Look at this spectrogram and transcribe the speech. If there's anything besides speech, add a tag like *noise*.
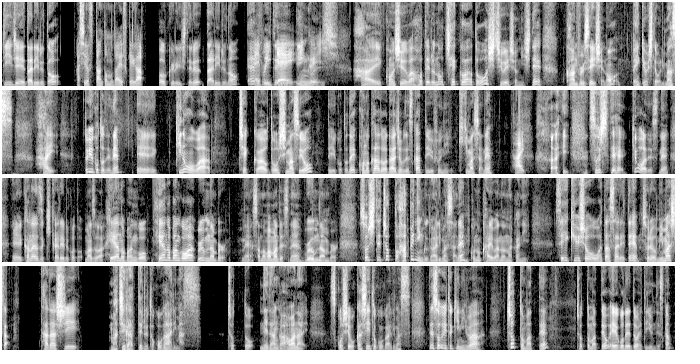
DJ ダリルとアシスタントの大輔がお送りしてるダリルの Everyday English。はい。今週はホテルのチェックアウトをシチュエーションにして、conversation を勉強しております。はい。ということでね、えー昨日はチェックアウトをしますよっていうことで、このカードは大丈夫ですかっていうふうに聞きましたね。はい。はい。そして今日はですね、えー必ず聞かれること。まずは部屋の番号。部屋の番号は room number。ね、そのままですね。room number。そしてちょっとハプニングがありましたね。この会話の中に。請求書を渡されて、それを見ました。ただし、間違ってるとこがあります。ちょっと値段が合わない。少しおかしいとこがあります。で、そういう時には、ちょっと待って。ちょっと待ってを英語でどうやって言うんですか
